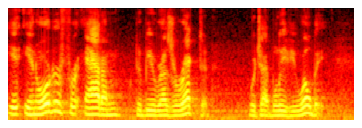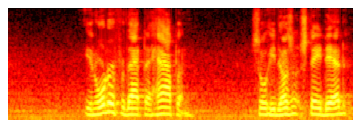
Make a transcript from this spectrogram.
in order for Adam to be resurrected, which I believe he will be, in order for that to happen, so he doesn't stay dead,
